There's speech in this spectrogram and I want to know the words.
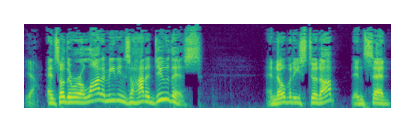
Yeah. And so there were a lot of meetings on how to do this. And nobody stood up and said,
